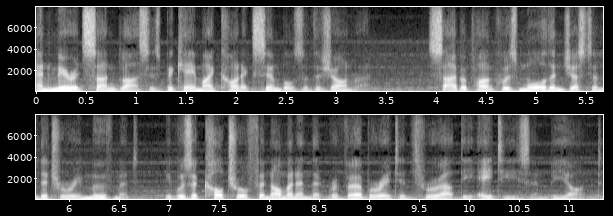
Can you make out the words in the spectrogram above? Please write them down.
and mirrored sunglasses became iconic symbols of the genre. Cyberpunk was more than just a literary movement, it was a cultural phenomenon that reverberated throughout the 80s and beyond.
